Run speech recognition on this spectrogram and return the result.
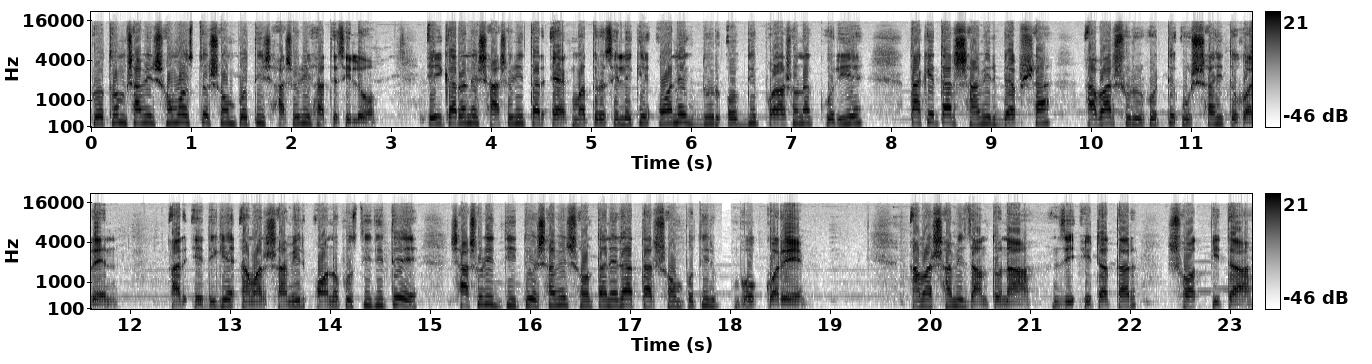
প্রথম স্বামীর সমস্ত সম্পত্তি শাশুড়ির হাতে ছিল। এই কারণে শাশুড়ি তার একমাত্র ছেলেকে অনেক দূর অবধি পড়াশোনা করিয়ে তাকে তার স্বামীর ব্যবসা আবার শুরু করতে উৎসাহিত করেন। আর এদিকে আমার স্বামীর অনুপস্থিতিতে শাশুড়ির দ্বিতীয় স্বামীর সন্তানেরা তার সম্পত্তির ভোগ করে। আমার স্বামী জানতো না যে এটা তার সৎ পিতা।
